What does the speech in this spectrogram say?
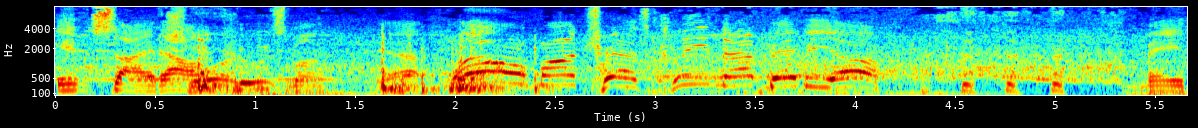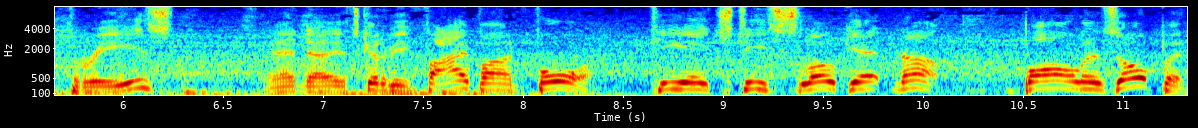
inside out. Sure. Kuzma. Yeah. Oh, Montrez, clean that baby up. Made threes, and uh, it's going to be five on four. THT slow getting up. Ball is open,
